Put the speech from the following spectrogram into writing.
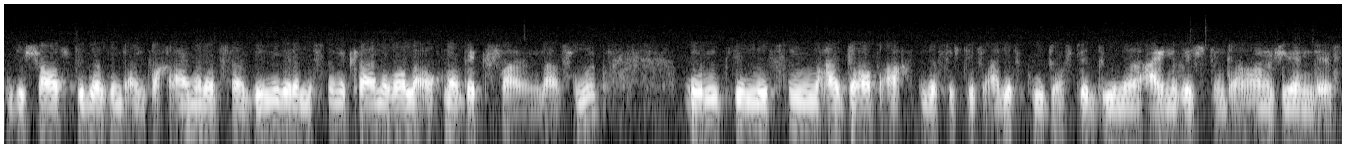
und die Schauspieler sind einfach ein oder zwei weniger, dann müssen wir eine kleine Rolle auch mal wegfallen lassen. Und wir müssen halt darauf achten, dass sich das alles gut auf der Bühne einrichten und arrangieren lässt.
